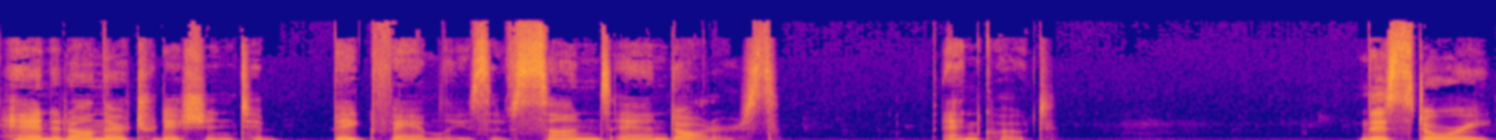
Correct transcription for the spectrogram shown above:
handed on their tradition to big families of sons and daughters. This story,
